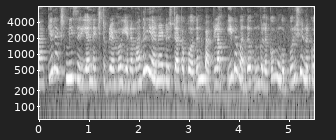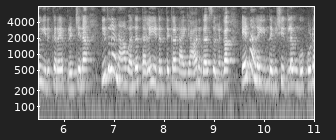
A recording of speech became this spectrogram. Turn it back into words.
பாக்கியலக்ஷ்மி சீரியல் நெக்ஸ்ட் பிரேமோ என்ன மாதிரியான ட்விஸ்ட் ஆக்க போகுதுன்னு பார்க்கலாம். இது வந்து உங்களுக்கும் உங்கள் புருஷனுக்கும் இருக்கிற பிரச்சனை. இதில் நான் வந்து தலையிடுறதுக்கு நான் யாருங்க? சொல்லுங்க. என்னால் இந்த விஷயத்தில் உங்கள் கூட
